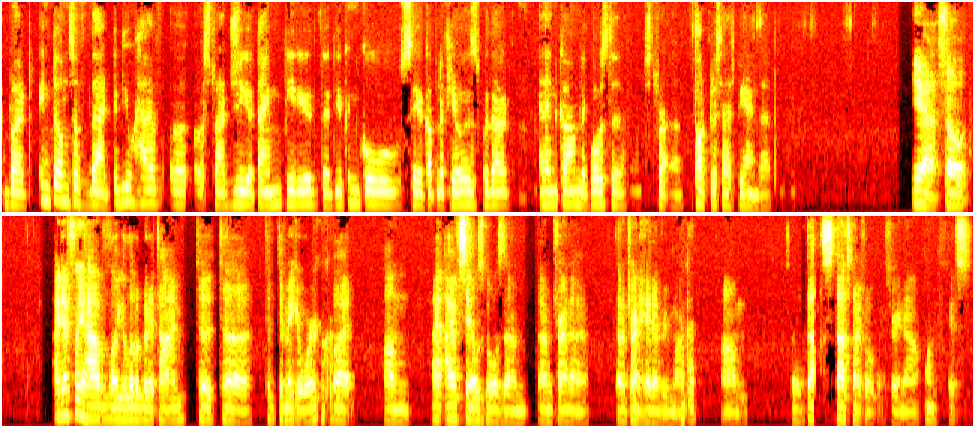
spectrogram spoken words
But in terms of that, did you have a, a strategy, a time period that you can go say a couple of years without an income? Like, what was the uh, thought process behind that? Yeah, so I definitely have like a little bit of time to to to, to make it work, okay. but um, I, I have sales goals that I'm that I'm trying to that I'm trying to hit every month. Okay. Um, so that's that's my focus right now. Wonderful. It's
